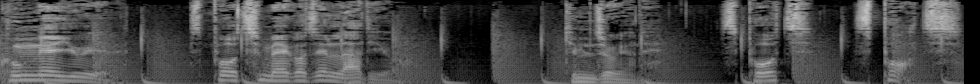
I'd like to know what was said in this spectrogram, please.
국내 유일 스포츠 매거진 라디오 김종현의 스포츠 스포츠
